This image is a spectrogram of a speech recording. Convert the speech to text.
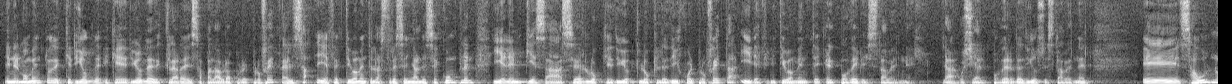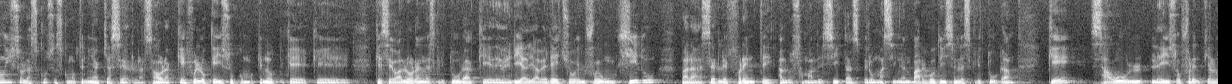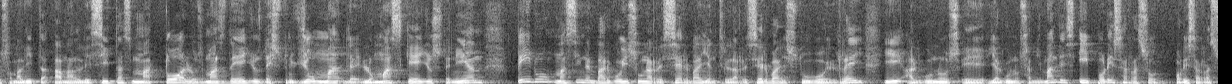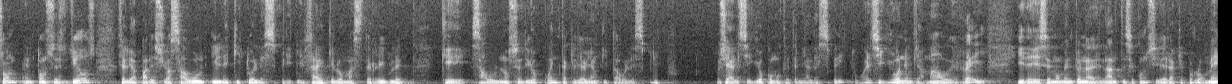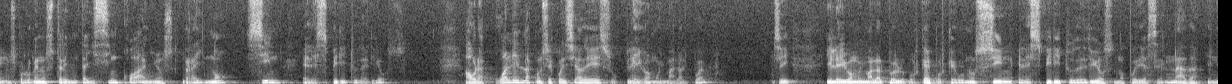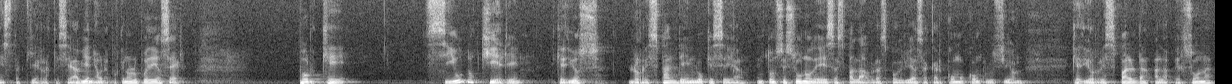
En el momento de que Dios, le, que Dios le declara esa palabra por el profeta, él sabe y efectivamente las tres señales se cumplen y él empieza a hacer lo que, lo que le dijo el profeta y definitivamente el poder estaba en él. ¿ya? O sea, el poder de Dios estaba en él. Eh, Saúl no hizo las cosas como tenía que hacerlas. Ahora, ¿qué fue lo que hizo como que, no, que, que, se valora en la escritura que debería de haber hecho? Él fue ungido para hacerle frente a los amalecitas, pero más sin embargo dice la escritura que Saúl le hizo frente a los amalecitas, mató a los más de ellos, destruyó lo más que ellos tenían, pero más sin embargo hizo una reserva y entre la reserva estuvo el rey y algunos, eh, y algunos animales y por esa razón, por esa razón entonces Dios se le apareció a Saúl y le quitó el espíritu. ¿Y sabe que lo más terrible? Que Saúl no se dio cuenta que le habían quitado el espíritu. O sea, él siguió como que tenía el espíritu, él siguió en el llamado de rey y de ese momento en adelante se considera que por lo menos, por lo menos 35 años reinó sin el Espíritu de Dios. Ahora, ¿cuál es la consecuencia de eso? Le iba muy mal al pueblo. ¿Sí? Y le iba muy mal al pueblo, ¿por qué? Porque uno sin el Espíritu de Dios no puede hacer nada en esta tierra que sea bien. Ahora, ¿por qué no lo puede hacer? Porque si uno quiere que Dios lo respalde en lo que sea, entonces uno de esas palabras podría sacar como conclusión que Dios respalda a la persona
